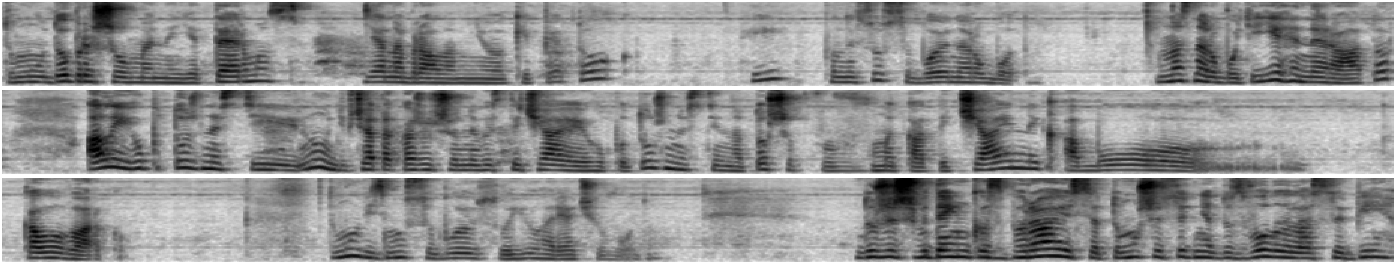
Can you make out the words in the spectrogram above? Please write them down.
Тому добре, що в мене є термос. Я набрала в нього кип'яток і понесу з собою на роботу. У нас на роботі є генератор, але його потужності, ну, дівчата кажуть, що не вистачає його потужності на те, щоб вмикати чайник або кавоварку. Тому візьму з собою свою гарячу воду. Дуже швиденько збираюся, тому що сьогодні дозволила собі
